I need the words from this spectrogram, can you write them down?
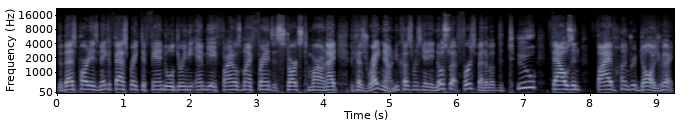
The best part is make a fast break to FanDuel during the NBA Finals, my friends. It starts tomorrow night because right now, new customers get a no sweat first bet of up to 2000 $2,500. You're right,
